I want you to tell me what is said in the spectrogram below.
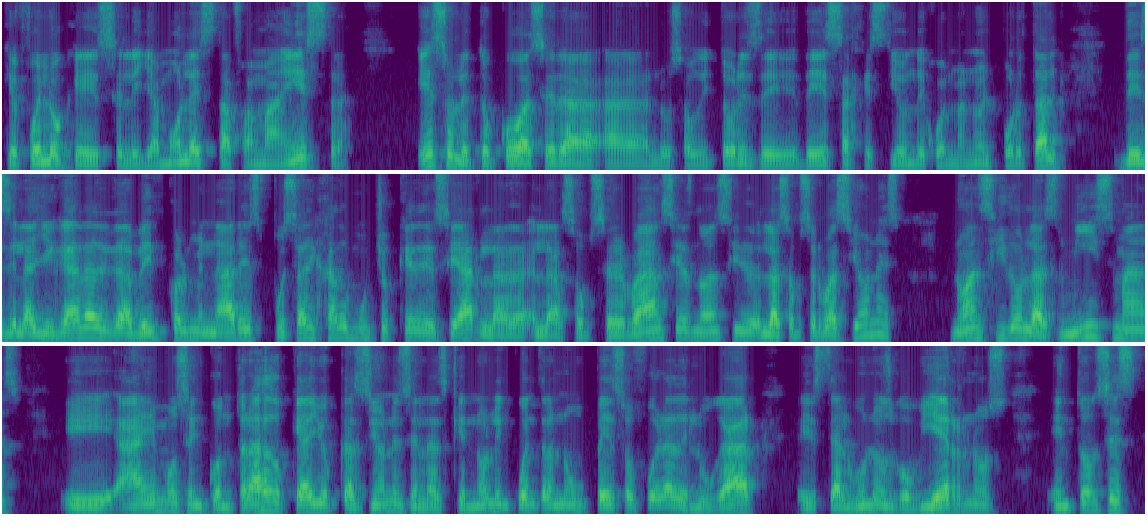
que fue lo que se le llamó la estafa maestra. Eso le tocó hacer a, los auditores de, esa gestión de Juan Manuel Portal. Desde la llegada de David Colmenares, pues ha dejado mucho que desear. las observancias no han sido, las observaciones no han sido las mismas. Eh, hemos encontrado que hay ocasiones en las que no le encuentran un peso fuera de lugar, este, algunos gobiernos. Entonces,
